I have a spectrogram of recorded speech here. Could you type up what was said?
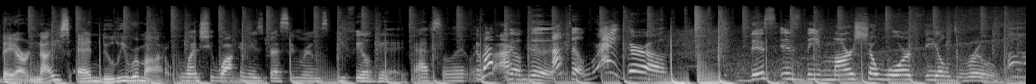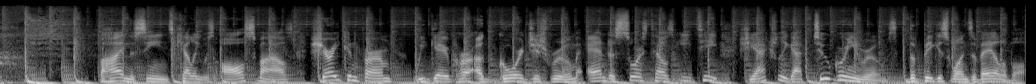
They are nice and newly remodeled. Once you walk in these dressing rooms, you feel good. Absolutely. I feel good. I feel great, girl. This is the Marsha Warfield room. Oh. Behind the scenes, Kelly was all smiles. Sherri confirmed we gave her a gorgeous room, and a source tells ET she actually got two green rooms, the biggest ones available.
